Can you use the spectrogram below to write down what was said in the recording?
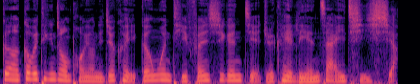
跟各位听众朋友，你就可以跟问题分析跟解决可以连在一起想。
